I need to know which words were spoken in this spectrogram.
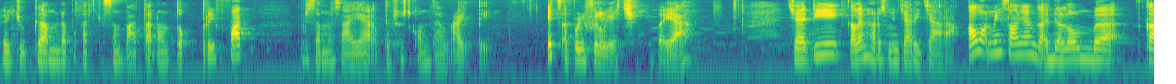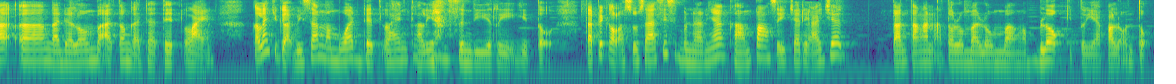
dan juga mendapatkan kesempatan untuk privat bersama saya khusus content writing. It's a privilege gitu ya. Jadi kalian harus mencari cara. Kalau misalnya nggak ada lomba nggak uh, ada lomba atau nggak ada deadline. Kalian juga bisa membuat deadline kalian sendiri gitu. Tapi kalau susah sih sebenarnya gampang sih cari aja tantangan atau lomba-lomba ngeblog gitu ya kalau untuk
